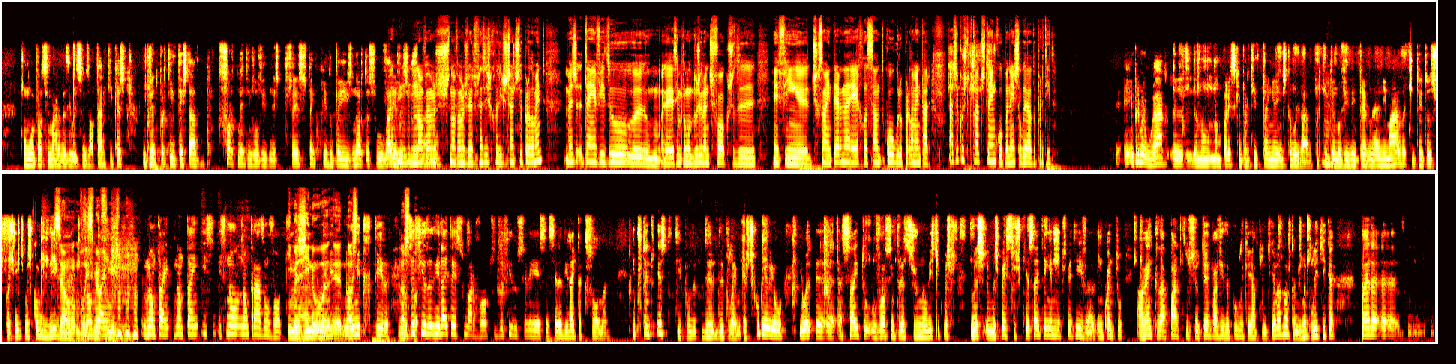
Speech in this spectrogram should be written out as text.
com o aproximar das eleições autárquicas. O Presidente do Partido tem estado fortemente envolvido neste processo, tem corrido o país de norte a sul várias vezes. Não vamos, não vamos ver Francisco Rodrigues Santos do Parlamento, mas tem havido, eh, é sempre um dos grandes focos de, enfim, eh, discussão interna, é a relação com o grupo parlamentar. Acha que os deputados têm culpa na instabilidade do partido? Em primeiro lugar, eh, não, não me parece que o partido tenha instabilidade. O partido uhum. tem uma vida interna animada, como tem todos os partidos, mas como lhe digo. Isso é um belíssimo não eufemismo. Não tem, não tem, isso, isso não, não traz um voto. Imagino. Uh, no limite, no nós, limite retira. o desafio da direita é somar votos, o desafio do CDS é ser a direita que soma. E, portanto, este tipo de, de polémicas, desculpem, eu, eu, eu uh, aceito o vosso interesse jornalístico, mas, mas, mas peço-vos que aceitem a minha perspectiva, enquanto alguém que dá parte do seu tempo à vida pública e à política. Nós não estamos na política para uh,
